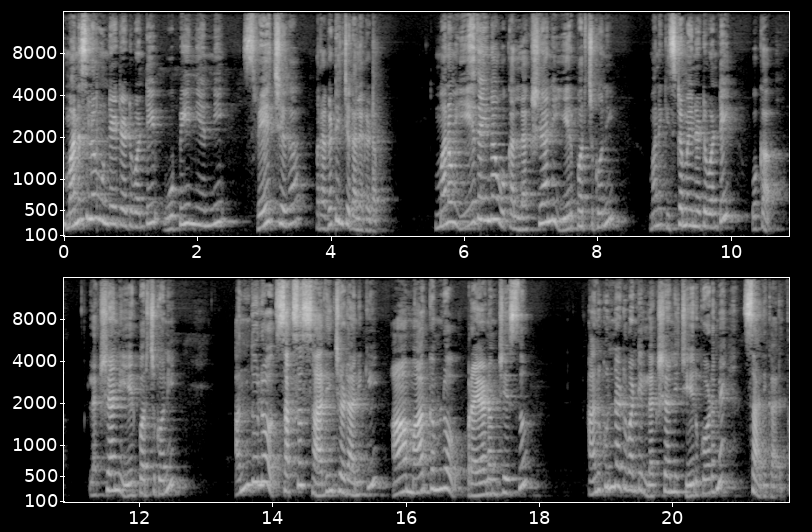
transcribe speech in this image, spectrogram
మనసులో ఉండేటటువంటి ఒపీనియన్ని స్వేచ్ఛగా ప్రకటించగలగడం. మనం ఏదైనా ఒక లక్ష్యాన్ని ఏర్పరచుకొని మనకి ఇష్టమైనటువంటి ఒక లక్ష్యాన్ని ఏర్పరచుకొని అందులో సక్సెస్ సాధించడానికి ఆ మార్గంలో ప్రయాణం చేస్తూ అనుకున్నటువంటి లక్ష్యాన్ని చేరుకోవడమే సాధికారత.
